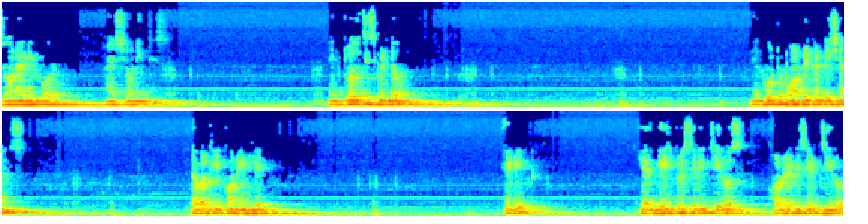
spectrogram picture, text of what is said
Zone id 4 as shown in this. And close this window then go to boundary conditions. Double click on inlet. Edit. Here gauge pressure is zero already set zero.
